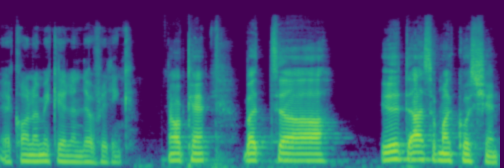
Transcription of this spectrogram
economical, and everything. Okay, but uh, you didn't answer my question.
